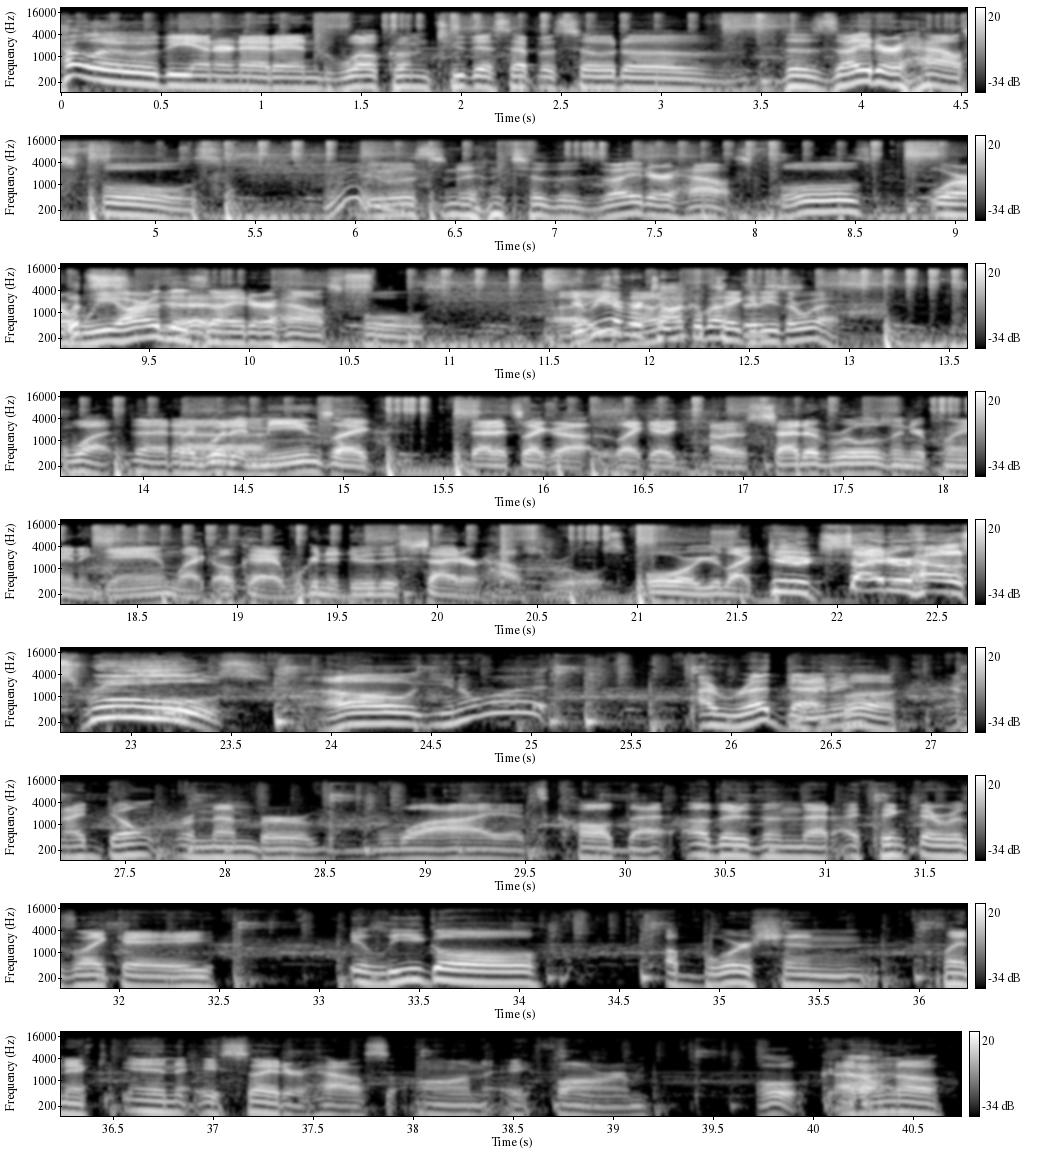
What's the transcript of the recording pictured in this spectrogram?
Hello, the internet, and welcome to this episode of the Zeider House Fools. You're listening to the Zeider House Fools, or What's- we are the yeah. Zeider House Fools. Uh, Did we you ever know, talk you can about take it this? either way? What that? like uh, what it means like that it's like a like a, a set of rules when you're playing a game like okay we're gonna do this cider house rules or you're like dude cider house rules Oh, you know what? I read that You know what book and I don't remember why it's called that other than that I think there was like a illegal abortion clinic in a cider house on a farm. oh god I don't know.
